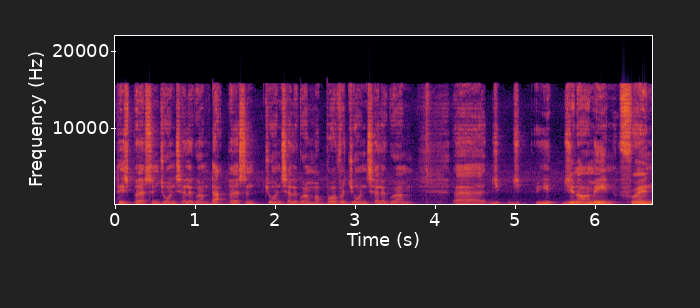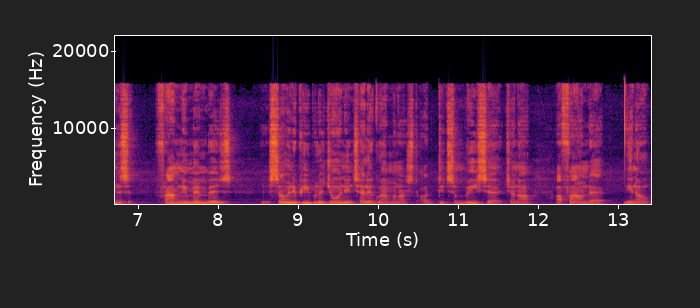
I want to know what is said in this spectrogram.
This person joined Telegram, that person joined Telegram, my brother joined Telegram. Uh, do, you know what I mean? Friends, family members, so many people are joining Telegram, and I, I did some research and I, I found that, you know,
